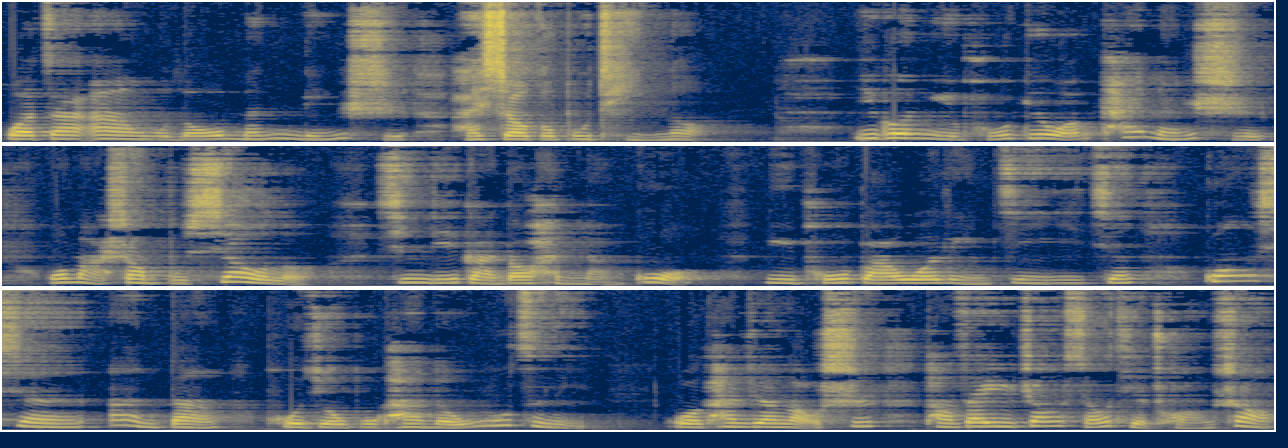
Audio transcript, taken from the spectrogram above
我在按五楼门铃时还笑个不停呢。一个女仆给我开门时，我马上不笑了，心里感到很难过。女仆把我领进一间光线暗淡、破旧不堪的屋子里。我看见老师躺在一张小铁床上，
